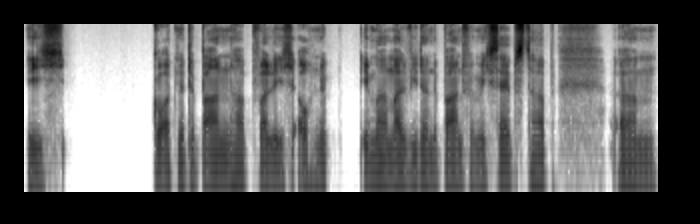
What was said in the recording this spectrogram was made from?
ich geordnete Bahnen habe, weil ich auch eine immer mal wieder eine Bahn für mich selbst habe ähm,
